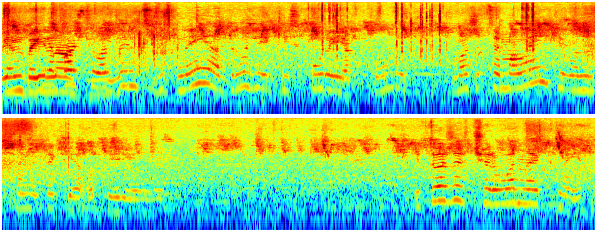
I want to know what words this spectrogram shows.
він би і Я бачу один цвітний, а другий якісь кури, як кури. Може це маленькі, вони ще не такі оперені. І теж червона книга.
